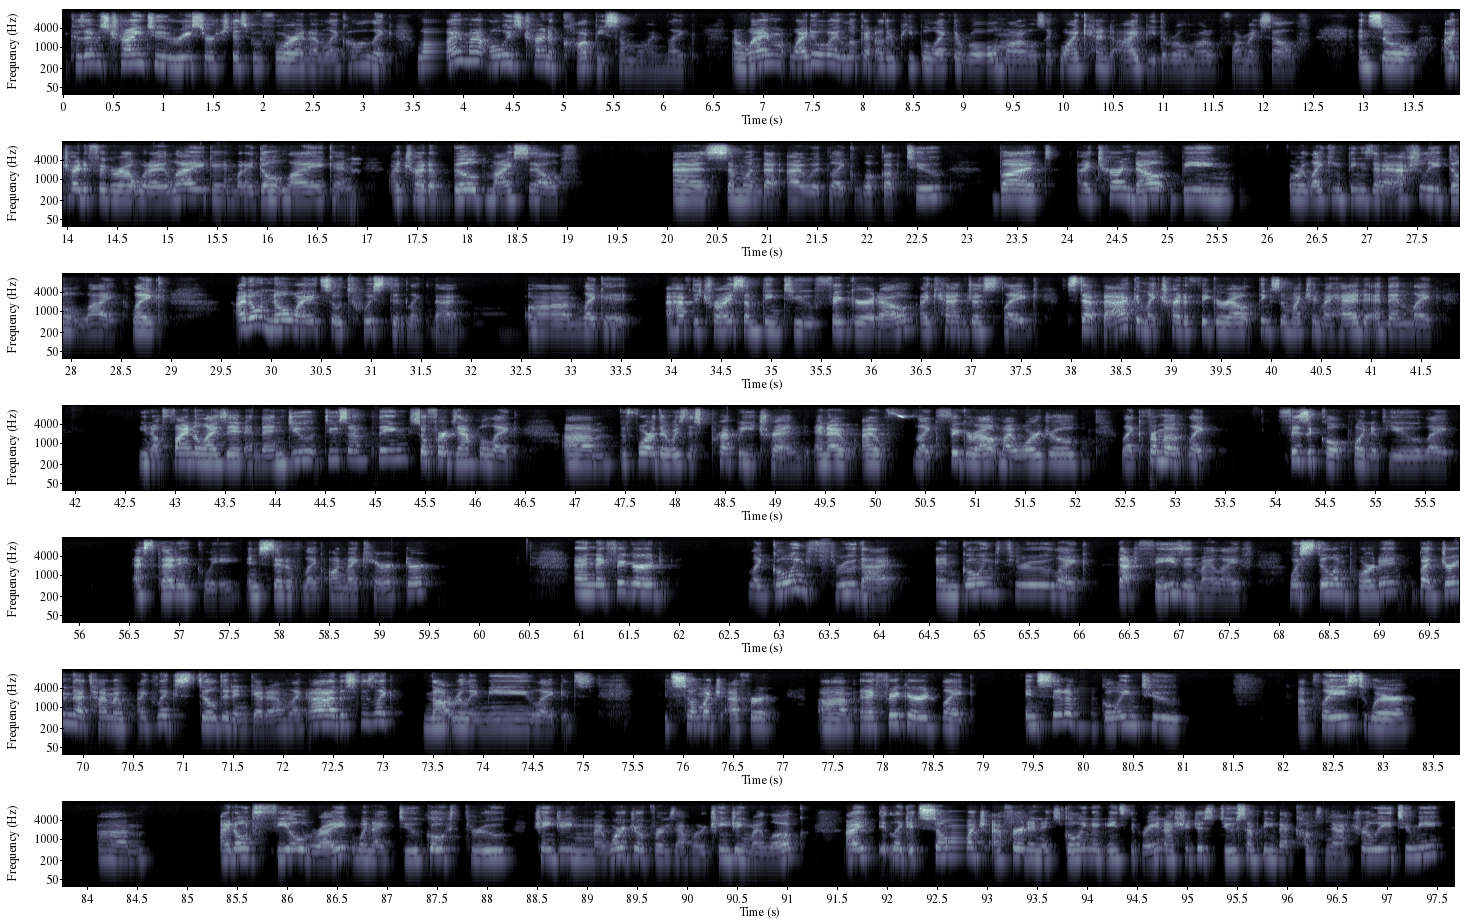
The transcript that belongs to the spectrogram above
because I was trying to research this before and I'm like, oh, like why am I always trying to copy someone? Like or why am why do I look at other people like the role models? Like why can't I be the role model for myself? And so I try to figure out what I like and what I don't like. And I try to build myself as someone that I would like look up to. But I turned out being or liking things that I actually don't like. Like, I don't know why it's so twisted like that. Um, like it, I have to try something to figure it out. I can't just like step back and like try to figure out things so much in my head and then like you know finalize it and then do do something so for example like um before there was this preppy trend and i i like figure out my wardrobe like from a like physical point of view like aesthetically instead of like on my character and i figured like going through that and going through like that phase in my life was still important but during that time I, I like still didn't get it. I'm like ah this is like not really me like it's it's so much effort. Um, and i figured like instead of going to a place where um, i don't feel right when i do go through changing my wardrobe for example or changing my look i like it's so much effort and it's going against the grain i should just do something that comes naturally to me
